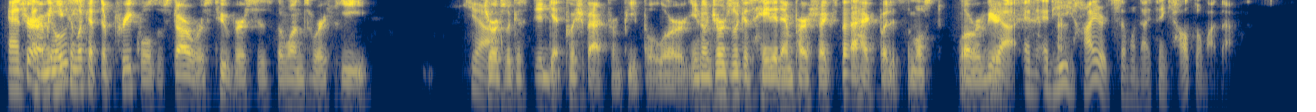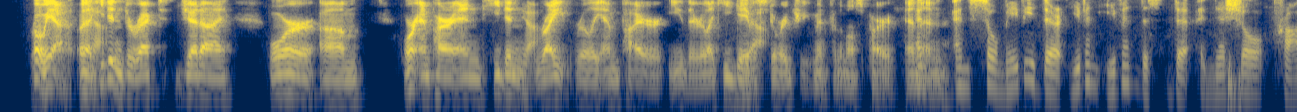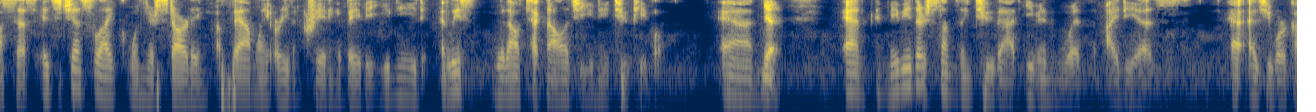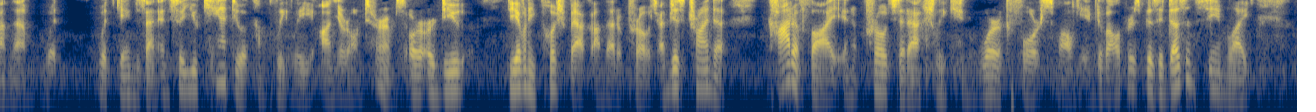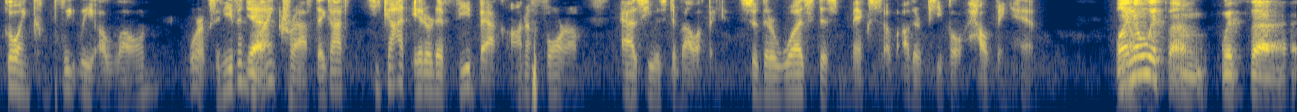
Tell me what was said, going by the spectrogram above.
and sure. and I mean, you can look at the prequels of Star Wars too versus the ones where he yeah George Lucas did get pushback from people, or you know, George Lucas hated Empire Strikes Back, but it's the most well revered. yeah and and he hired someone I think help him on that Oh yeah, Uh, Yeah. he didn't direct Jedi or um or Empire, and he didn't Yeah. write really Empire either. Like he gave Yeah. a story treatment for the most part, and, and, then and so maybe there even even this the initial process it's just like when you're starting a family or even creating a baby you need at least without technology you need two people and Yeah. and, maybe there's something to that even with ideas a, as you work on them with with game design and so you can't do it completely on your own terms or, or do you do you have any pushback on that approach i'm just trying to codify an approach that actually can work for small game developers because it doesn't seem like going completely alone works. And even Yeah. Minecraft, they got he got iterative feedback on a forum as he was developing it. So there was this mix of other people helping him. Well, you I know with um with uh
